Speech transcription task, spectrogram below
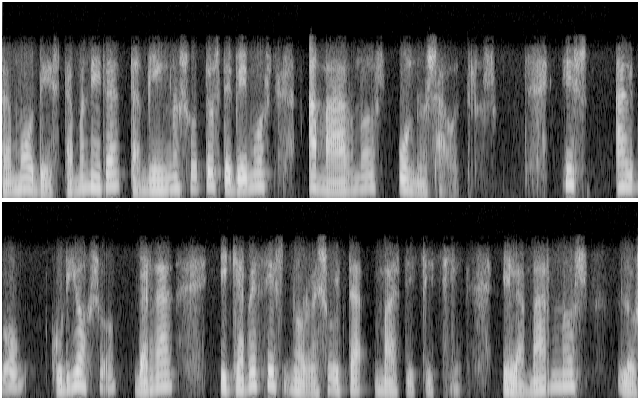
amó de esta manera, también nosotros debemos amarnos unos a otros. Es algo curioso, ¿verdad? Y que a veces nos resulta más difícil el amarnos los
